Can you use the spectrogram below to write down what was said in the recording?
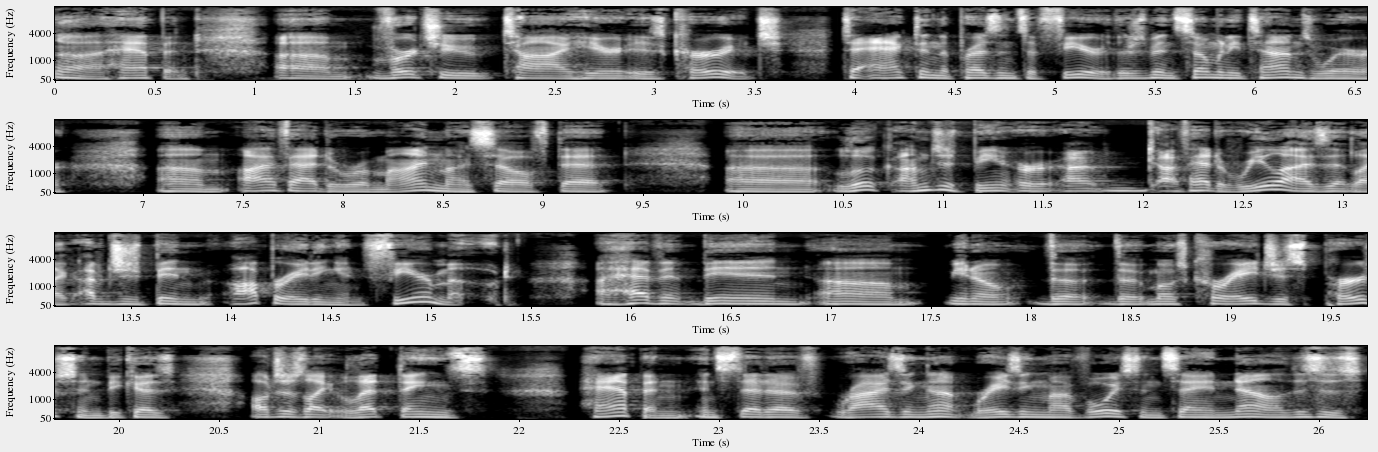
uh, happen. Um, virtue tie here is courage to act in the presence of fear. There's been so many times where um, I've had to remind myself that, uh, look, I'm just being, or I've, I've, had to realize that like I've just been operating in fear mode. I haven't been, um, you know, the the most courageous person because I'll just like let things happen instead of rising up, raising my voice, and saying, no, this is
